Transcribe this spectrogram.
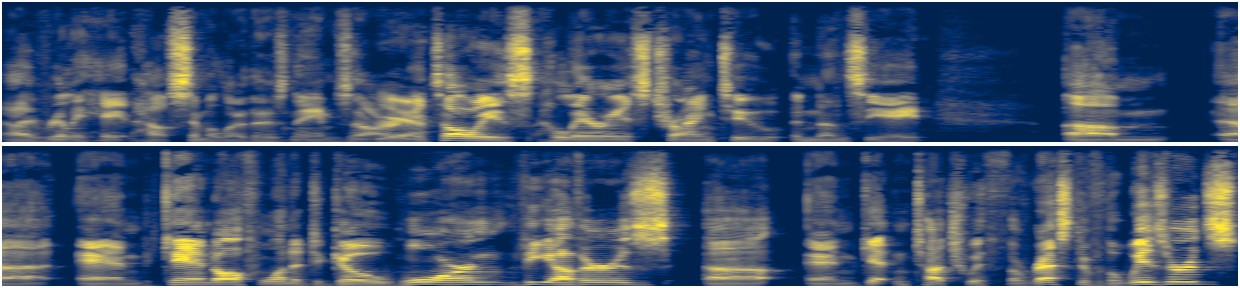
I really hate how similar those names are. Yeah. It's always hilarious trying to enunciate. Um, uh, and Gandalf wanted to go warn the others uh, and get in touch with the rest of the wizards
